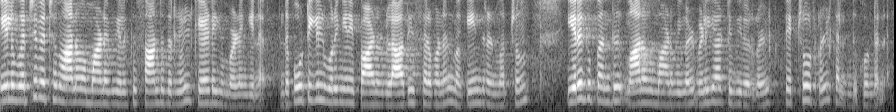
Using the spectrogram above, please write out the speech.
மேலும் வெற்றி பெற்ற மாணவ மாணவிகளுக்கு சான்றிதழ்கள் கேடையும் வழங்கினர். இந்த போட்டியில் ஒருங்கிணைப்பாளர்கள் ஆதி சரவணன் மகேந்திரன் மற்றும் இறகுப்பந்து மாணவ மாணவிகள் விளையாட்டு வீரர்கள் பெற்றோர்கள் கலந்து கொண்டனர்.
